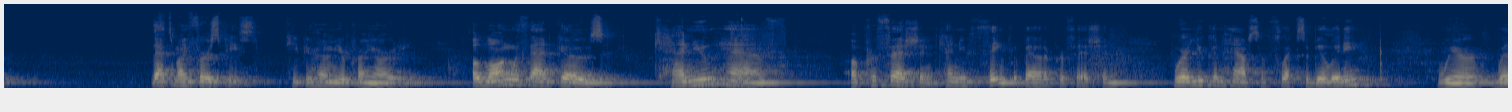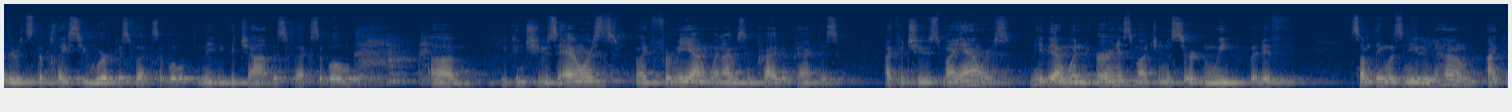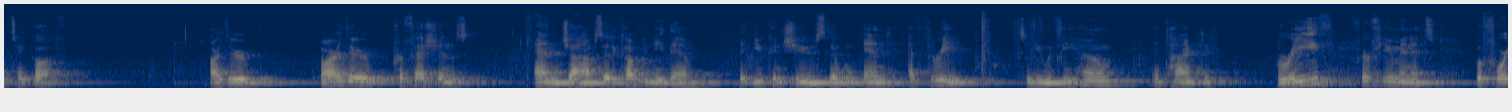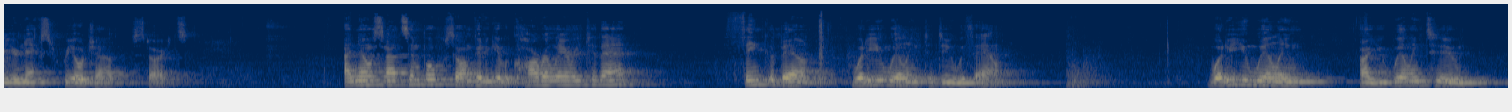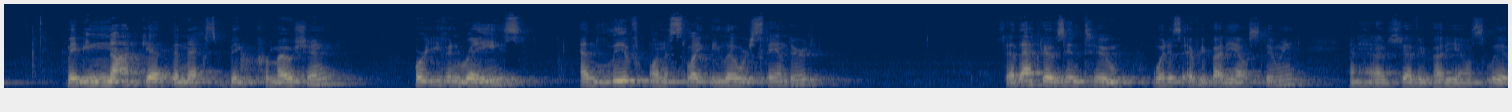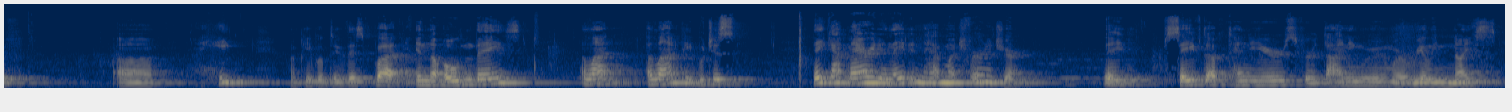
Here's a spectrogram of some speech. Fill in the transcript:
that's my first piece. Keep your home your priority. Along with that goes can you have a profession? Can you think about a profession where you can have some flexibility? Where, whether it's the place you work is flexible, maybe the job is flexible, um, you can choose hours. Like for me, I, when I was in private practice, I could choose my hours. Maybe I wouldn't earn as much in a certain week, but if something was needed at home, I could take off. Are there, are there professions and jobs that accompany them that you can choose that will end at three? So you would be home in time to breathe for a few minutes before your next real job starts. I know it's not simple, so I'm going to give a corollary to that. Think about what are you willing to do without? What are you willing? Are you willing to maybe not get the next big promotion or even raise and live on a slightly lower standard? So that goes into what is everybody else doing and how does everybody else live? Uh, I hate when people do this, but in the olden days, a lot, a lot of people just they got married and they didn't have much furniture. They saved up 10 years for a dining room or a really nice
